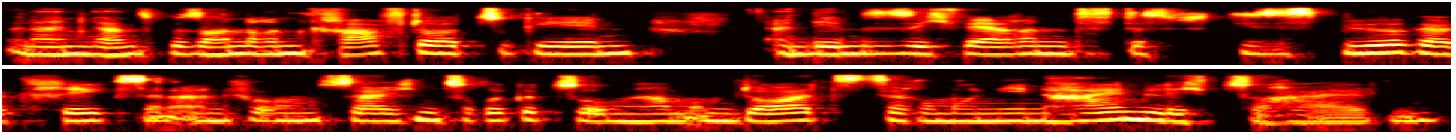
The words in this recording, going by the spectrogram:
an einen ganz besonderen Kraftort zu gehen, an dem sie sich während des, dieses Bürgerkriegs in Anführungszeichen zurückgezogen haben, um dort Zeremonien heimlich zu halten.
